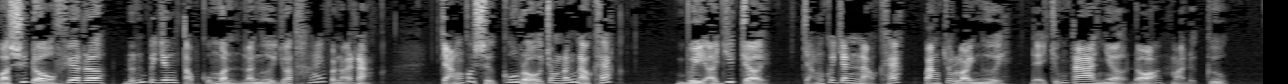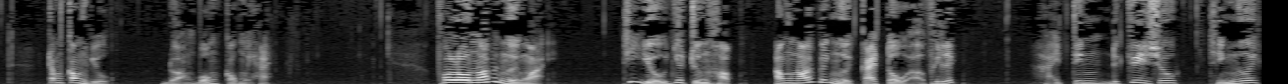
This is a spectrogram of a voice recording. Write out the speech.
Và sứ đồ Führer đến với dân tộc của mình là người Do Thái và nói rằng, chẳng có sự cứu rỗi trong đấng nào khác, vì ở dưới trời chẳng có danh nào khác ban cho loài người để chúng ta nhờ đó mà được cứu. Trong công vụ, đoạn 4 câu 12. Phaolô nói với người ngoại, thí dụ như trường hợp ông nói với người cai tù ở Philip, hãy tin Đức Chúa Giêsu thì ngươi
